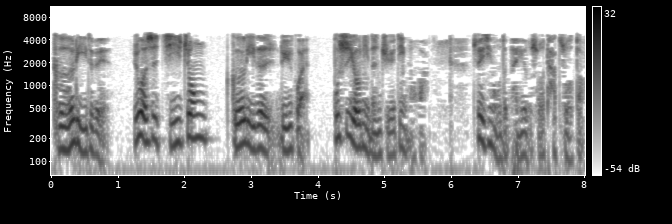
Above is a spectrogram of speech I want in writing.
隔离，对不对？如果是集中隔离的旅馆，不是由你能决定的话，最近我的朋友说他做到，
